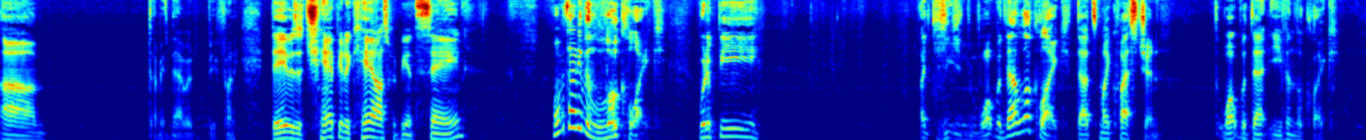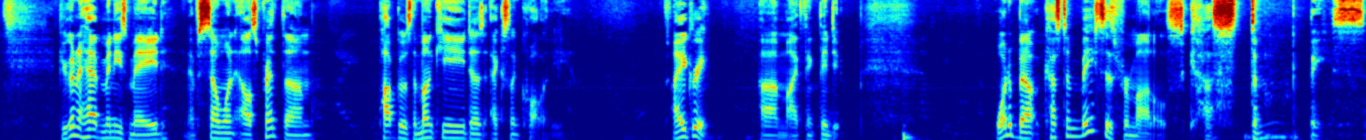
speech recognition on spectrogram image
Um, I mean, that would be funny. Dave is a champion of chaos would be insane. What would that even look like? Would it be like what would that look like? That's my question. What would that even look like? If you're going to have minis made and have someone else print them, Pop Goes the Monkey does excellent quality. I agree. Um, I think they do. What about custom bases for models? Custom bases.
